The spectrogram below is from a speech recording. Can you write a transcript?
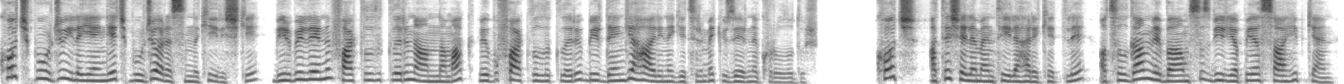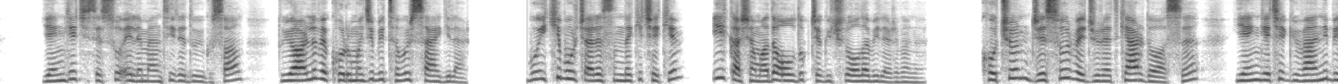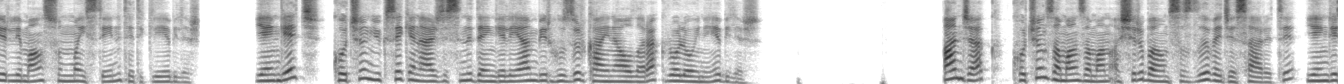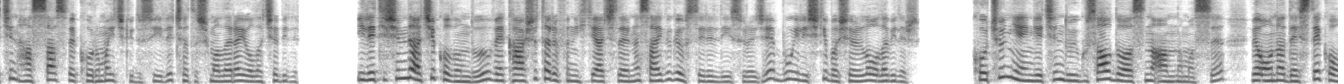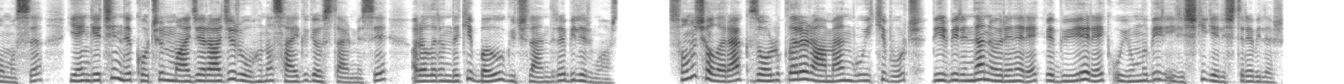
Koç burcu ile Yengeç burcu arasındaki ilişki, birbirlerinin farklılıklarını anlamak ve bu farklılıkları bir denge haline getirmek üzerine kuruludur. Koç, ateş elementi ile hareketli, atılgan ve bağımsız bir yapıya sahipken, Yengeç ise su elementi ile duygusal, duyarlı ve korumacı bir tavır sergiler. Bu iki burç arasındaki çekim, ilk aşamada oldukça güçlü olabilir bana. Koç'un cesur ve cüretkar doğası, yengeçe güvenli bir liman sunma isteğini tetikleyebilir. Yengeç, koçun yüksek enerjisini dengeleyen bir huzur kaynağı olarak rol oynayabilir. Ancak koçun zaman zaman aşırı bağımsızlığı ve cesareti, yengeçin hassas ve koruma içgüdüsüyle çatışmalara yol açabilir. İletişimde açık olunduğu ve karşı tarafın ihtiyaçlarına saygı gösterildiği sürece bu ilişki başarılı olabilir. Koçun yengeçin duygusal doğasını anlaması ve ona destek olması, yengeçin de koçun maceracı ruhuna saygı göstermesi aralarındaki bağı güçlendirebilir Mars. Sonuç olarak zorluklara rağmen bu iki burç birbirinden öğrenerek ve büyüyerek uyumlu bir ilişki geliştirebilir.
